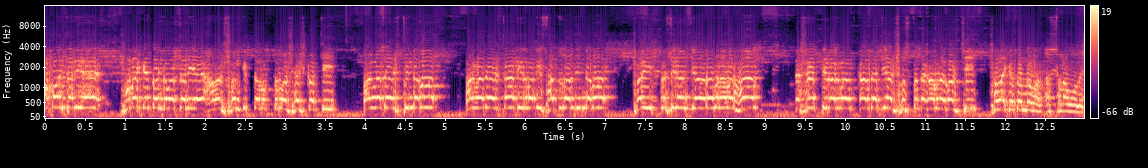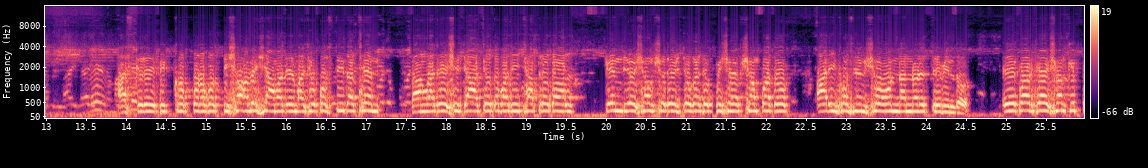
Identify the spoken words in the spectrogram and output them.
আহ্বান জানিয়ে সবাইকে ধন্যবাদ জানিয়ে আমার সংক্ষিপ্ত বক্তব্য শেষ করছি। বাংলাদেশ জিন্দাবাদ, বাংলাদেশ জাতীয়বাদী ছাত্রদল জিন্দাবাদ, শহীদ প্রেসিডেন্ট জিয়া রহমান হক। সুস্থতা কামনা করছি। আজকের এই বিক্ষোভ পরবর্তী সমাবেশে আমাদের মাঝে উপস্থিত আছেন বাংলাদেশ জাতীয়তাবাদী ছাত্র দল কেন্দ্রীয় সংসদের যোগাযোগ বিষয়ক সম্পাদক আরিফ হোসেন সহ অন্যান্য নেতৃবৃন্দ। এই পর্যায়ে সংক্ষিপ্ত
